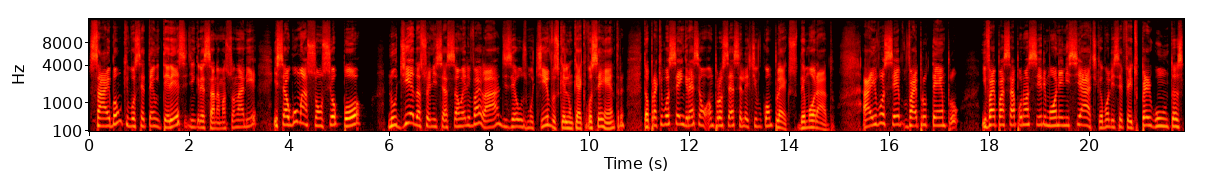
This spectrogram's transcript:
saibam que você tem o interesse de ingressar na maçonaria e se algum maçom se opor, no dia da sua iniciação ele vai lá dizer os motivos que ele não quer que você entre. Então, para que você ingresse é um, é um, processo seletivo complexo, demorado. Aí você vai para o templo e vai passar por uma cerimônia iniciática. Vão lhe ser feitas perguntas.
